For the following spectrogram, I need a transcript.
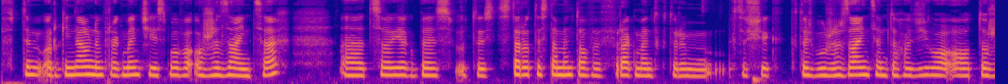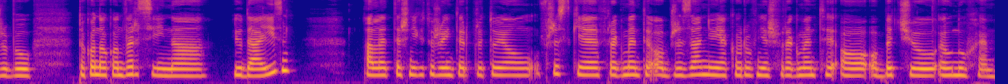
W tym oryginalnym fragmencie jest mowa o rzezańcach, co jakby to jest starotestamentowy fragment, którym ktoś, jak ktoś był rzezańcem, to chodziło o to, że był, dokonał konwersji na judaizm, ale też niektórzy interpretują wszystkie fragmenty o obrzezaniu jako również fragmenty o, o byciu eunuchem,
